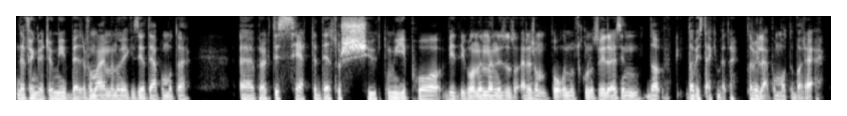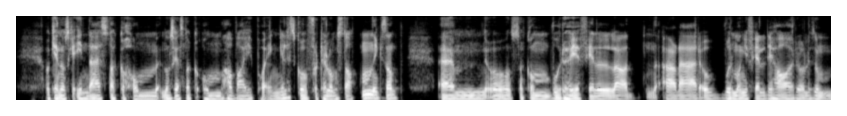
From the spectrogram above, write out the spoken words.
det fungerte jo mye bedre for meg, men nå vil jeg ikke si at jeg på en måte eh, praktiserte det så sjukt mye på videregående, men liksom, eller sånn på ungdomsskolen osv., siden da, da visste jeg ikke bedre. Da ville jeg på en måte bare Ok, nå skal jeg inn der, snakke om, nå skal jeg snakke om Hawaii på engelsk og fortelle om staten. ikke sant? Um, og snakke om hvor høye fjellene er der, og hvor mange fjell de har, og, liksom,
